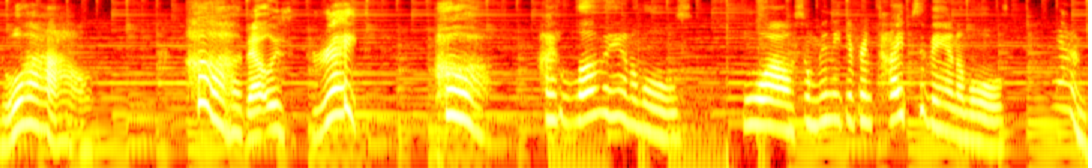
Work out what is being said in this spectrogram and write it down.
wow. That was great. I love animals. Wow, so many different types of animals. And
